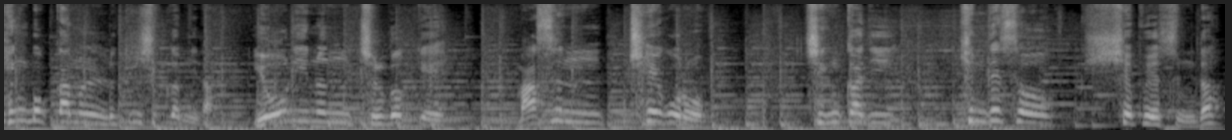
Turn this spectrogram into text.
행복감을 느끼실 겁니다. 요리는 즐겁게, 맛은 최고로. 지금까지 김대석 셰프였습니다.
